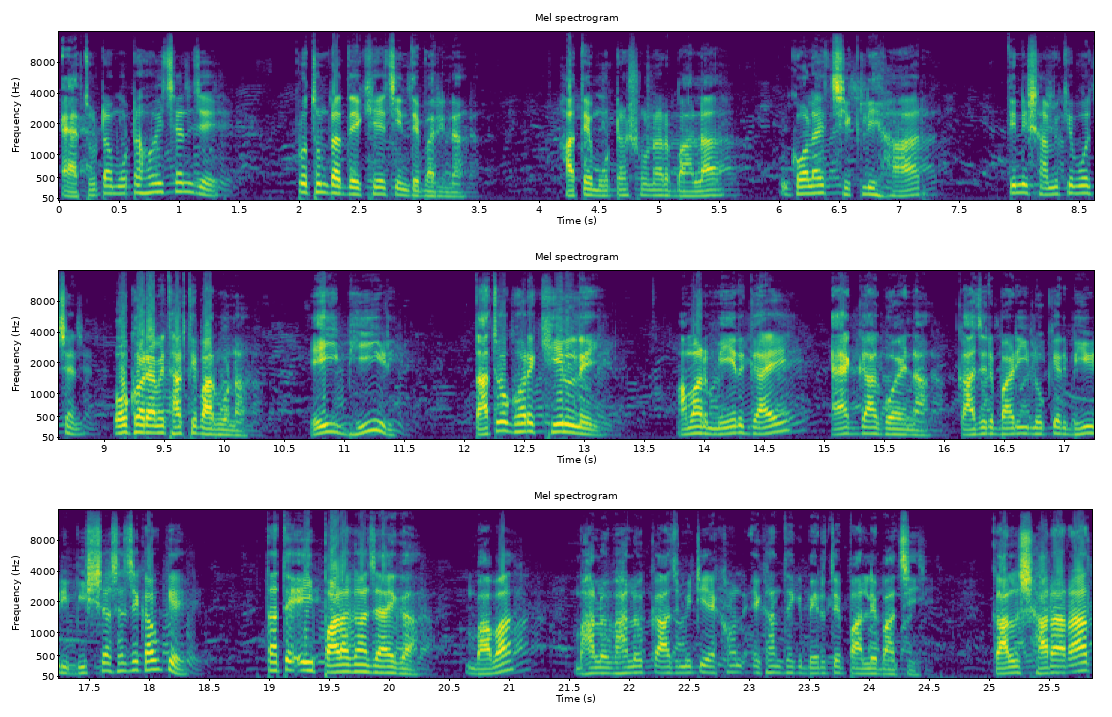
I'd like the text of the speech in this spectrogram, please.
এতটা মোটা হয়েছেন যে প্রথমটা দেখে চিনতে পারি না। হাতে মোটা সোনার বালা, গলায় চিকলি হার তিনি স্বামীকে বলছেন, ও ঘরে আমি থাকতে পারব না। এই ভিড়, তাতেও ঘরে খিল নেই। আমার মেয়ের গায়ে এক গা গয়না কাজের বাড়ি লোকের ভিড়, বিশ্বাস আছে কাউকে? তাতে এই পাড়াগাঁ জায়গা। বাবা, ভালো ভালো কাজ মিটিয়ে এখন এখান থেকে বেরোতে পারলে বাঁচি। কাল সারা রাত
